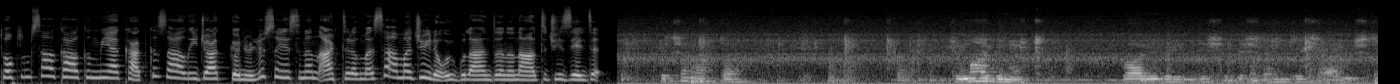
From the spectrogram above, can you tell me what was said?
toplumsal kalkınmaya katkı sağlayacak gönüllü sayısının arttırılması amacıyla uygulandığının altı çizildi. Geçen hafta Cuma günü Vali Bey'in eşi dişlerimizi çağırmıştı.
